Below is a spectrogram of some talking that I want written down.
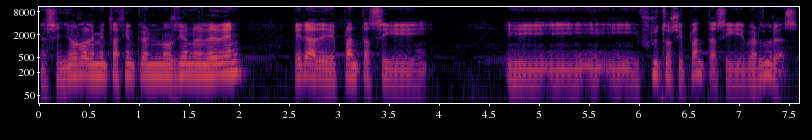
El Señor, la alimentación que nos dio en el Edén era de plantas y, y, frutos y plantas y verduras.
